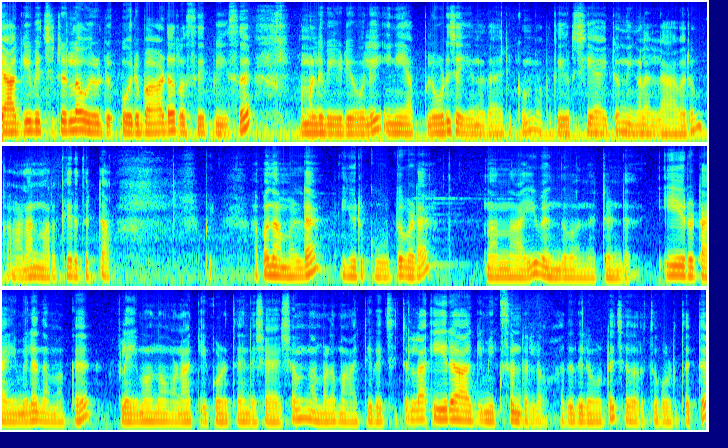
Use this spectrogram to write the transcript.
രാഗി വെച്ചിട്ടുള്ള ഒരു ഒരുപാട് റെസിപ്പീസ് നമ്മളുടെ വീഡിയോയിൽ ഇനി അപ്ലോഡ് ചെയ്യുന്നതായിരിക്കും. അപ്പോൾ തീർച്ചയായിട്ടും നിങ്ങളെല്ലാവരും കാണാൻ മറക്കരുത് കേട്ടോ അപ്പോൾ നമ്മളുടെ ഈ ഒരു കൂട്ടിവിടെ നന്നായി വെന്ത് വന്നിട്ടുണ്ട്. ഈ ഒരു ടൈമിൽ നമുക്ക് ഫ്ലെയിം ഒന്ന് ഓണാക്കി കൊടുത്തതിന് ശേഷം നമ്മൾ മാറ്റി വെച്ചിട്ടുള്ള ഈ രാഗി മിക്സ് ഉണ്ടല്ലോ അത് ഇതിലോട്ട് ചേർത്ത് കൊടുത്തിട്ട്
